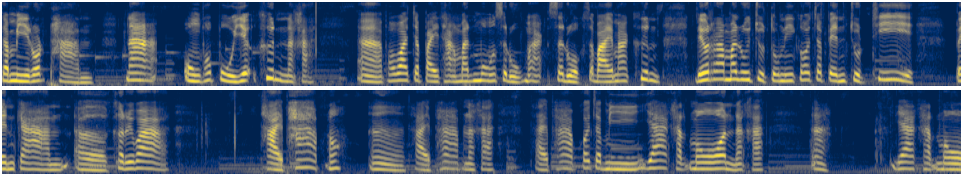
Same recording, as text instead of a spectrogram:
จะมีรถผ่านหน้าองค์พ่อปู่เยอะขึ้นนะคะ อ่าเพราะว่าจะไปทางบ้านม่วงสะดวกมากสะดวกสบายมากขึ้น เดี๋ยวเรามาดูจุดตรงนี้ก็จะเป็นจุดที่เป็นการเอ่อเขาเรียกว่าถ่ายภาพเนาะเออถ่ายภาพนะคะ ถ่ายภาพก็จะมีหญ้าขัดมอนนะคะอะหญ้าขัดมอ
